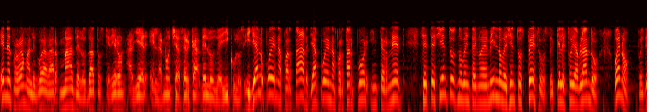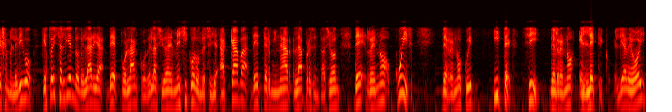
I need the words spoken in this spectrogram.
en el programa les voy a dar más de los datos que dieron ayer en la noche acerca de los vehículos. Y ya lo pueden apartar, ya pueden apartar por internet. 799.900 pesos. ¿De qué le estoy hablando? Bueno, pues déjeme le digo que estoy saliendo del área de Polanco, de la Ciudad de México, donde se acaba de terminar la presentación de Renault Quid, de Renault Quid E-Tech. Sí, del Renault eléctrico. El día de hoy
